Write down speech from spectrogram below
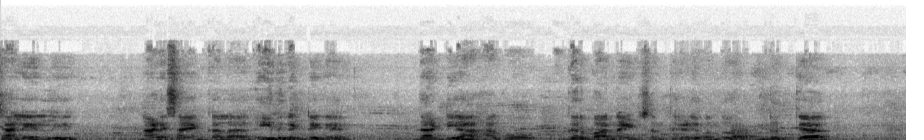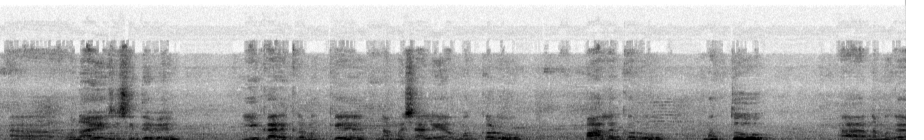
ಶಾಲೆಯಲ್ಲಿ ನಾಳೆ ಸಾಯಂಕಾಲ ಐದು ಗಂಟೆಗೆ ದಾಂಡಿಯಾ ಹಾಗೂ ಗರ್ಭಾ ನೈಟ್ಸ್ ಅಂತ ಹೇಳಿ ಒಂದು ನೃತ್ಯ ವನ್ನು ಆಯೋಜಿಸಿದ್ದೇವೆ. ಈ ಕಾರ್ಯಕ್ರಮಕ್ಕೆ ನಮ್ಮ ಶಾಲೆಯ ಮಕ್ಕಳು, ಪಾಲಕರು ಮತ್ತು ನಮಗೆ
